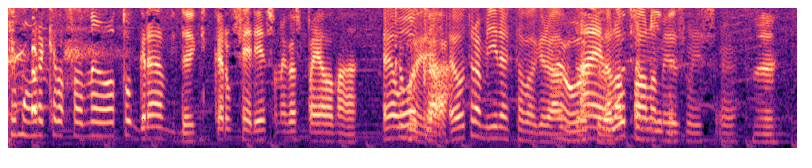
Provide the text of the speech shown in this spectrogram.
tem uma hora que ela fala, não, eu tô grávida, que o cara oferece um negócio pra ela na. É outra, é outra mina que tava grávida. É outra. Ah, é Ela outra fala mina. mesmo isso. é. É.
